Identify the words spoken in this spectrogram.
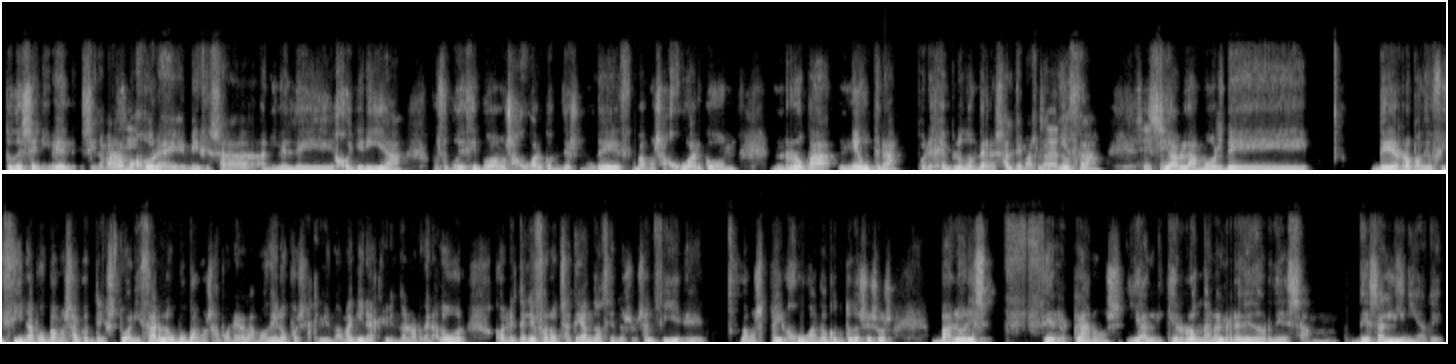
todo ese nivel. Sin embargo, a lo mejor eh, me dices a, nivel de joyería, pues te puedo decir, pues vamos a jugar con desnudez, vamos a jugar con ropa neutra, por ejemplo, donde resalte más la pieza. si hablamos de, de ropa de oficina, pues vamos a contextualizarlo, pues vamos a poner a la modelo pues escribiendo a máquina, escribiendo en el ordenador, con el teléfono, chateando, haciéndose un selfie. Eh, vamos a ir jugando con todos esos valores cercanos y al, que rondan alrededor de esa, de esa línea de,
